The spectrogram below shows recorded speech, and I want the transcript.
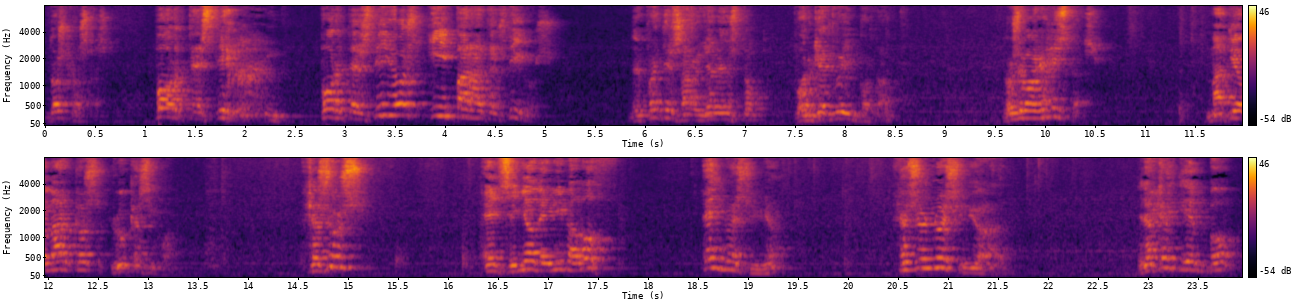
dos cosas, por testigos, por testigos y para testigos. Después de desarrollar esto, porque es muy importante. Los evangelistas, Mateo, Marcos, Lucas y Juan. Jesús enseñó de viva voz. Él no escribió. Jesús no escribió nada. En aquel tiempo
